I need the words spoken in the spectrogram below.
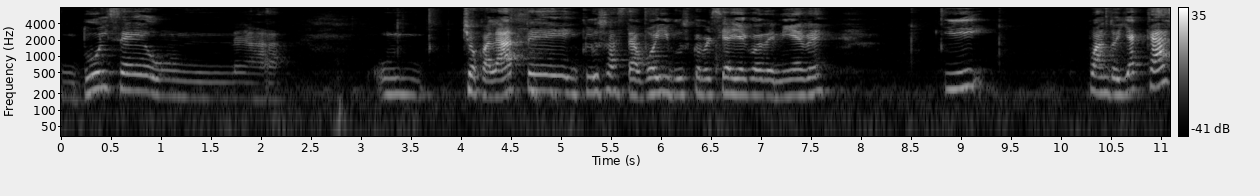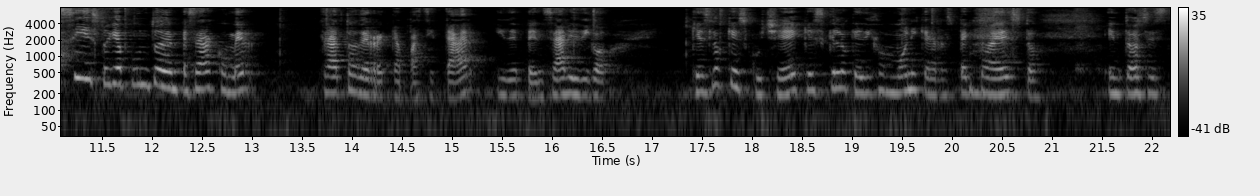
dulce, una, un chocolate, incluso hasta voy y busco ver si hay algo de nieve. Y cuando ya casi estoy a punto de empezar a comer, trato de recapacitar y de pensar y digo, ¿qué es lo que escuché? ¿Qué es lo que dijo Mónica respecto a esto? Entonces,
